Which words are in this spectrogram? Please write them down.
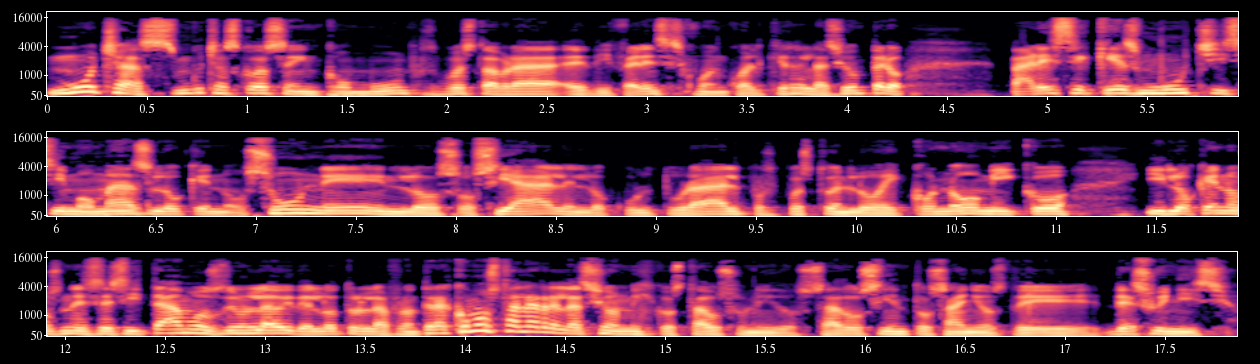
muchas, muchas cosas en común. Por supuesto, habrá diferencias como en cualquier relación, pero parece que es muchísimo más lo que nos une en lo social, en lo cultural, por supuesto en lo económico y lo que nos necesitamos de un lado y del otro de la frontera. ¿Cómo está la relación México-Estados Unidos a 200 años de, su inicio?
